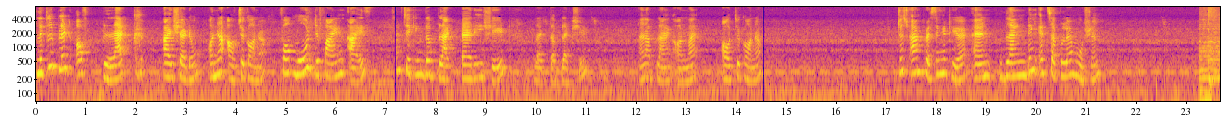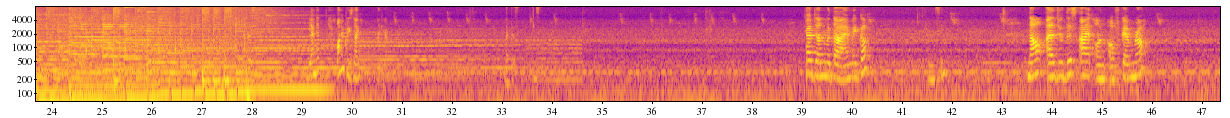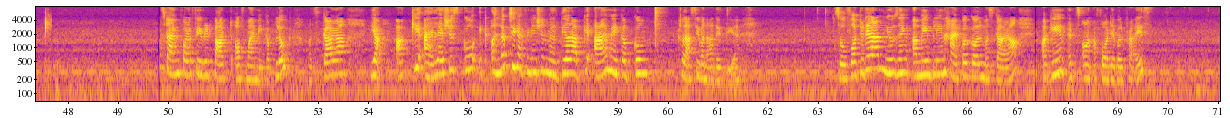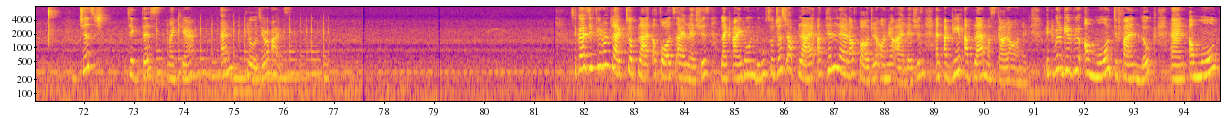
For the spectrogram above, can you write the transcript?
little bit of black eyeshadow on your outer corner for more defined eyes. I'm taking the blackberry shade like the black shade and applying on my outer corner. Just I'm pressing it here and blending it circular motion बताया है makeup? Now I do this eye on off camera time for a favourite part of my makeup look mascara या आपकी आई को एक अलग सी definition मिलती है और आपके आई मेकअप को क्लासी बना देती है। So for today I am using Maybelline hyper curl mascara Again it's on affordable price. Just take this like here and close your eyes. So guys, if you don't like to apply a false eyelashes like I don't do, so just apply a thin layer of powder on your eyelashes and again apply mascara on it. It will give you a more defined look and a more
